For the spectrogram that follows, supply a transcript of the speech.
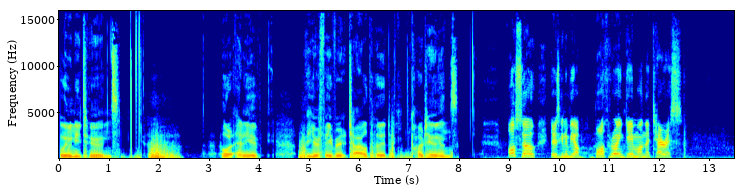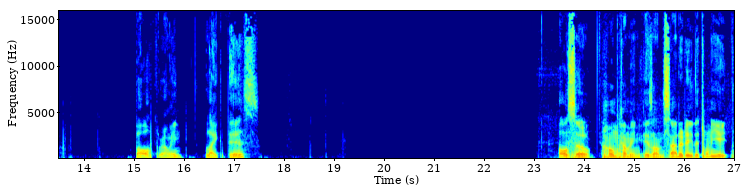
Looney Tunes, or any of your favorite childhood cartoons. Also, there's gonna be a ball throwing game on the terrace. Ball throwing like this? Also, homecoming is on Saturday the 28th,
